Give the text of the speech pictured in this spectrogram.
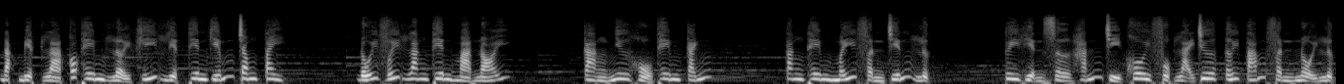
Đặc biệt là có thêm lợi khí liệt thiên kiếm trong tay. Đối với Lăng Thiên mà nói. Càng như hổ thêm cánh. Tăng thêm mấy phần chiến lực. Tuy hiện giờ hắn chỉ khôi phục lại chưa tới 8 phần nội lực.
